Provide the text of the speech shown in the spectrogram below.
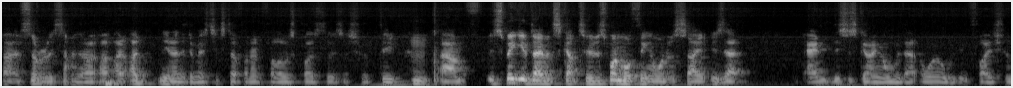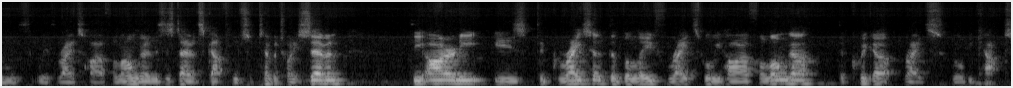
Uh, it's not really something that I, I, I, you know, the domestic stuff I don't follow as closely as I should. The Mm. um, speaking of David Scott too, just one more thing I wanted to say is that, and this is going on with that oil, with inflation, with with rates higher for longer. And this is David Scott from September 27. The irony is, the greater the belief rates will be higher for longer, the quicker rates will be cut.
